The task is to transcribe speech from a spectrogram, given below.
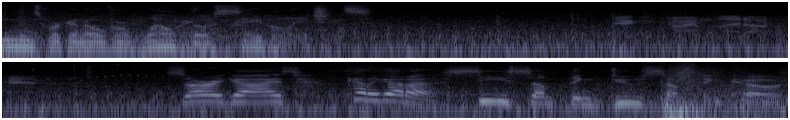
Demons were gonna overwhelm those Sable agents. Next time, let off head. Sorry, guys. Kinda gotta see something, do something code.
